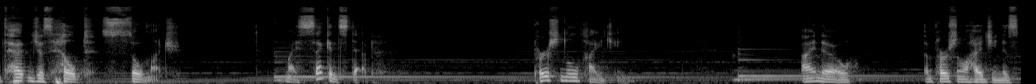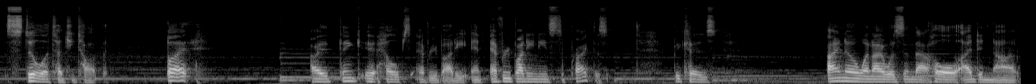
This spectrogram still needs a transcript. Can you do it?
that just helped so much. My second step personal hygiene. I know and personal hygiene is still a touchy topic, but I think it helps everybody, and everybody needs to practice it. Because I know when I was in that hole, I did not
